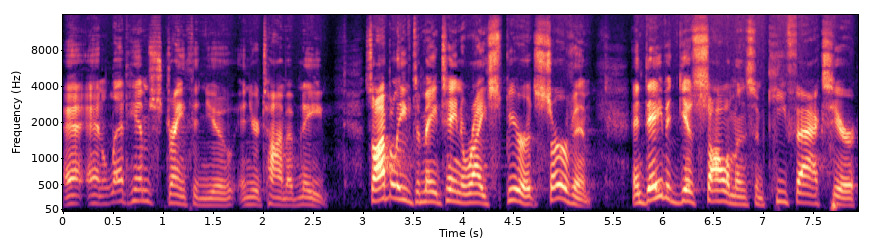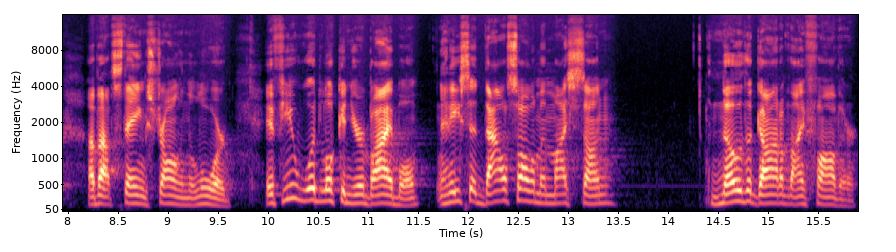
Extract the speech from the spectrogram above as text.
and, and let Him strengthen you in your time of need. So I believe to maintain a right spirit, serve Him. And David gives Solomon some key facts here about staying strong in the Lord. If you would look in your Bible, and he said, Thou, Solomon, my son, know the God of thy father.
